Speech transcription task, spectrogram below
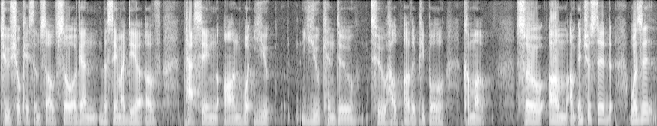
to showcase themselves. So again the same idea of passing on what you you can do to help other people come up. So um i'm interested was it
